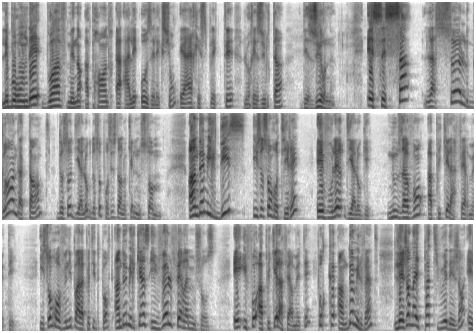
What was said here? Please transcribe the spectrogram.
Les Burundais doivent maintenant apprendre à aller aux élections et à respecter le résultat des urnes. Et c'est ça la seule grande attente de ce dialogue, de ce processus dans lequel nous sommes. En 2010, ils se sont retirés et voulaient dialoguer. Nous avons appliqué la fermeté. Ils sont revenus par la petite porte. En 2015, ils veulent faire la même chose. Et il faut appliquer la fermeté pour qu'en 2020, les gens n'aillent pas tuer des gens et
